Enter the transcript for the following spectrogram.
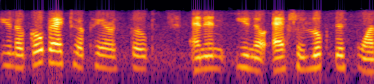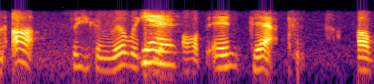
you know, go back to a Periscope and then, you know, actually look this one up so you can really yes. get all in depth of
